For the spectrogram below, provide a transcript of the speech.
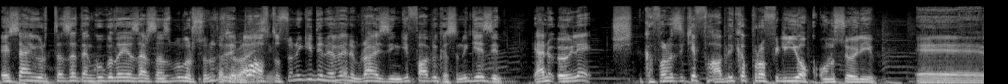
Esenyurt'ta zaten Google'a yazarsanız bulursunuz. Tabii, bu Rising. hafta sonu gidin efendim Rising'i fabrikasını gezin. Yani öyle ş- kafanızdaki fabrika profili yok onu söyleyeyim. Ee,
